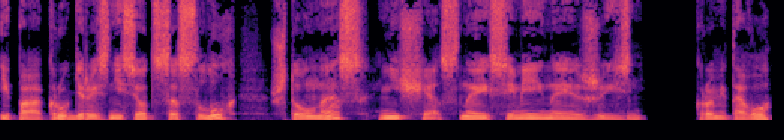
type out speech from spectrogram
и по округе разнесется слух, что у нас несчастная семейная жизнь. Кроме того,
